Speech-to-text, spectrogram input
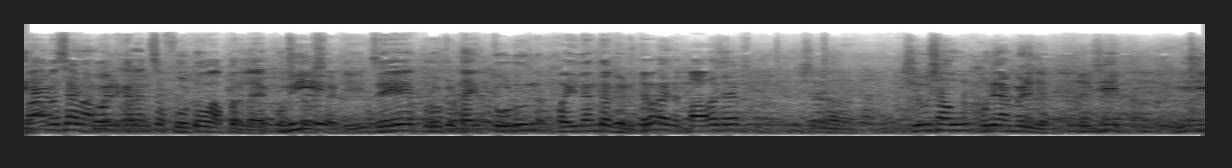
बाबासाहेब आंबेडकरांचा फोटो वापरला आहे पोस्टरसाठी जे प्रोटोटाईप तोडून पहिल्यांदा घडतं. बघा बाबासाहेब शिवशाहू फुले आंबेडकर ही जी ही जी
